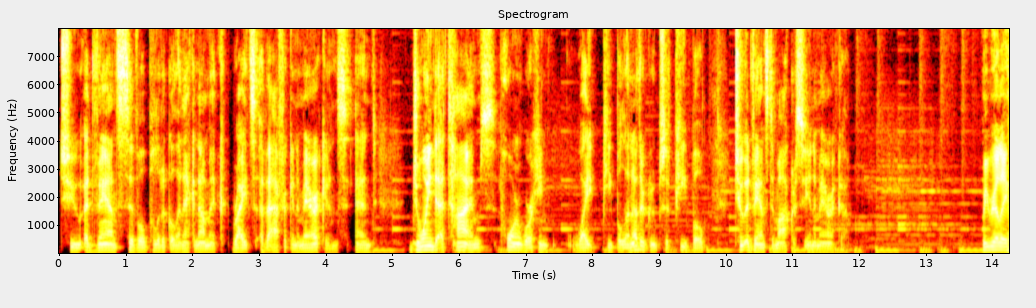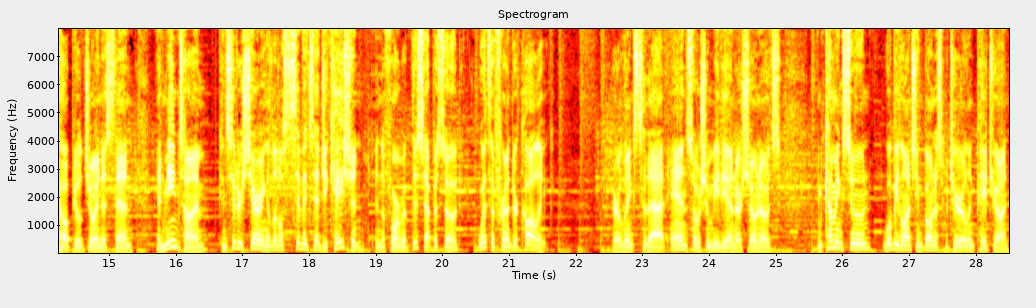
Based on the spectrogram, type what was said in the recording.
to advance civil, political, and economic rights of African Americans. And joined at times poor and working white people and other groups of people to advance democracy in America. We really hope you'll join us then. And meantime, consider sharing a little civics education in the form of this episode with a friend or colleague. There are links to that and social media in our show notes. And coming soon, we'll be launching bonus material in Patreon,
